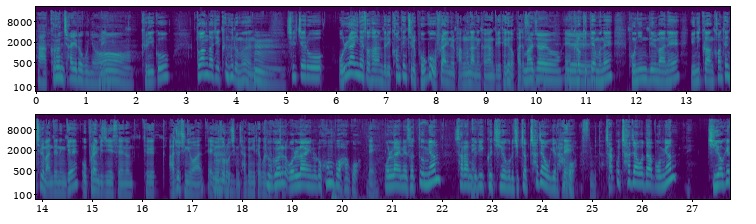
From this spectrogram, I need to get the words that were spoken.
아, 그런 차이로군요. 네. 그리고 또 한 가지 큰 흐름은 음. 실제로 온라인에서 사람들이 컨텐츠를 보고 오프라인을 방문하는 경향들이 되게 높아졌습니다. 맞아요. 예, 예. 그렇기 때문에 본인들만의 unique한 컨텐츠를 만드는 게 오프라인 비즈니스에는 되게 아주 중요한 예, 요소로 음. 지금 작용이 되고 있는 거죠. 그걸 온라인으로 홍보하고 네. 온라인에서 뜨면 사람들이 네. 그 지역으로 직접 찾아오기를 하고 네, 맞습니다. 자꾸 찾아오다 보면 지역에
